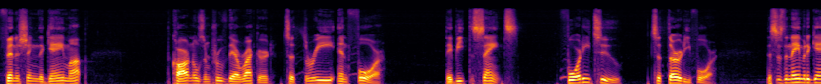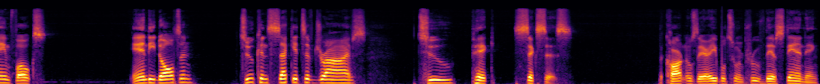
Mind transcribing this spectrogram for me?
finishing the game up. The Cardinals improved their record to 3 and 4. They beat the Saints 42 to 34. This is the name of the game, folks. Andy Dalton, two consecutive drives, two pick sixes. The Cardinals, they're able to improve their standing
